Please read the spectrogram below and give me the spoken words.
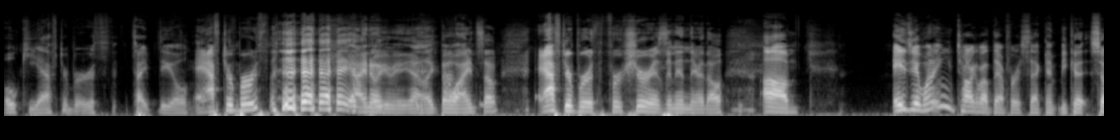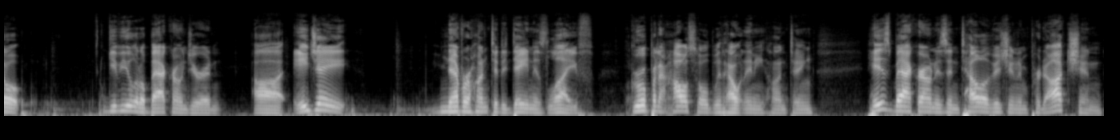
oaky afterbirth type deal. Afterbirth? yeah, I know what you mean. Yeah, like the wine stuff. Afterbirth for sure isn't in there though. Um, AJ, why don't you talk about that for a second? Because so, give you a little background, Jared. Uh, AJ never hunted a day in his life. Grew up in a household without any hunting. His background is in television and production,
